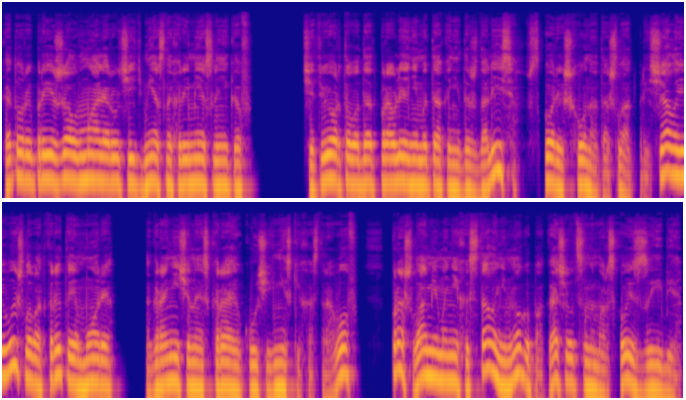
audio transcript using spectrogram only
который приезжал в Малер учить местных ремесленников. Четвертого до отправления мы так и не дождались. Вскоре шхуна отошла от причала и вышла в открытое море ограниченная с краю кучей низких островов, прошла мимо них и стала немного покачиваться на морской зыбе.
